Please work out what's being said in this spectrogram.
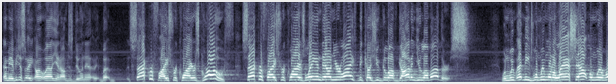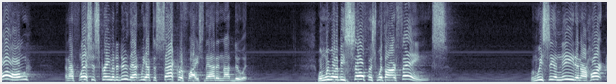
I mean, if you just say, oh, well, you know, I'm just doing it. But sacrifice requires growth. Sacrifice requires laying down your life because you love God and you love others. When we, that means when we want to lash out when we're wrong, and our flesh is screaming to do that, we have to sacrifice that and not do it. When we want to be selfish with our things, when we see a need and our heart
